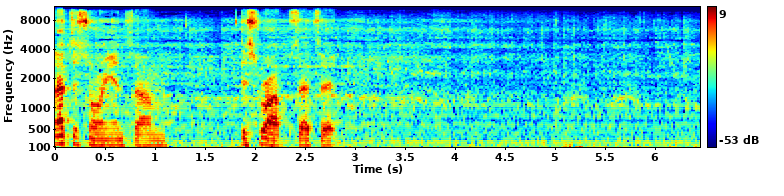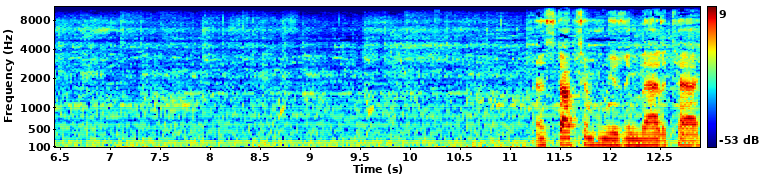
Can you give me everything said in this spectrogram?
Not disorients, um, disrupts, that's it. And stops him from using that attack.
